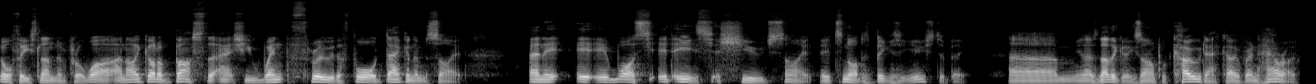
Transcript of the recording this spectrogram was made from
northeast London for a while, and I got a bus that actually went through the Ford Dagenham site, and it, it, it was it is a huge site. It's not as big as it used to be. Um, you know, there's another good example, Kodak over in Harrow,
